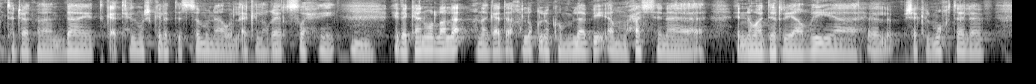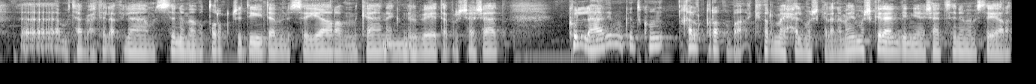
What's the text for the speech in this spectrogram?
منتجات مثلا دايت قاعد تحل مشكلة السمنة والأكل الغير صحي. إذا كان والله لا أنا قاعد أخلق لكم لا بيئة محسنة النوادي الرياضية بشكل مختلف آه، متابعة الأفلام السينما بطرق جديدة من السيارة من مكانك من البيت عبر الشاشات. كل هذه ممكن تكون خلق رغبة أكثر ما يحل مشكلة. أنا ما هي مشكلة عندي إني أشاهد سينما بالسيارة.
